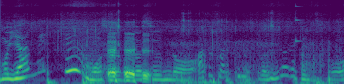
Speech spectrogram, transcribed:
もうやめてもうそういうことすんの 後から来る人が見られてるんですよ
